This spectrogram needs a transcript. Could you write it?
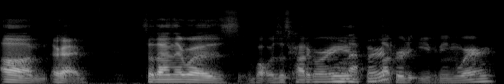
Um, okay. So then there was what was this category? Leopard. Leopard evening wear.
